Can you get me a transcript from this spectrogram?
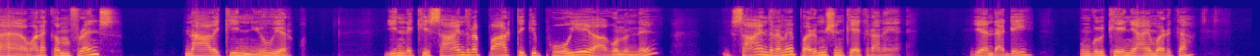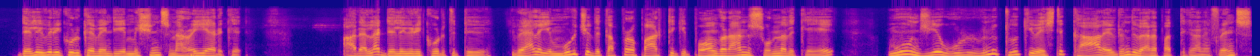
வணக்கம் ஃப்ரெண்ட்ஸ் நாளைக்கு நியூ இயர் இன்னைக்கு சாயந்தரம் பார்ட்டிக்கு போயே ஆகணும்னு சாயந்தரமே பர்மிஷன் கேட்குறானே ஏண்டாடி உங்களுக்கு நியாயமாக இருக்கா? டெலிவரி கொடுக்க வேண்டிய மிஷின்ஸ் நிறைய இருக்கு. அதெல்லாம் டெலிவரி கொடுத்துட்டு வேலையை முடிச்சதுக்கப்புறம் பார்ட்டிக்கு போங்கடான்னு சொன்னதுக்கே மூஞ்சியை உள்ளுன்னு தூக்கி வச்சுட்டு காலையிலேருந்து வேலை பார்த்துக்கிறானே ஃப்ரெண்ட்ஸ்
